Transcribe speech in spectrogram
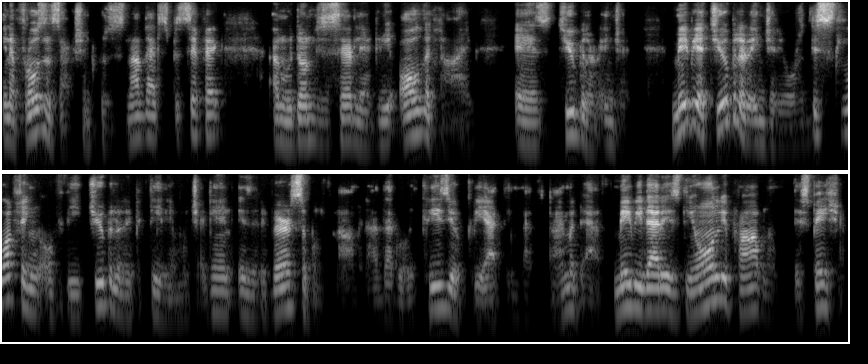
in a frozen section because it's not that specific, and we don't necessarily agree all the time, is tubular injury maybe a tubular injury or this sloughing of the tubular epithelium, which again is a reversible phenomenon that will increase your creatinine at the time of death. Maybe that is the only problem with this patient,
